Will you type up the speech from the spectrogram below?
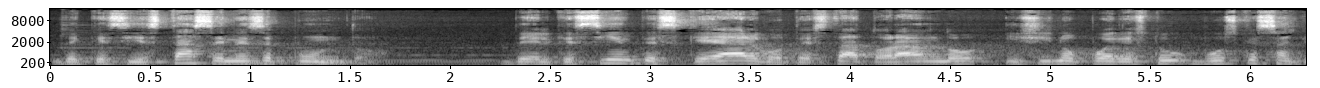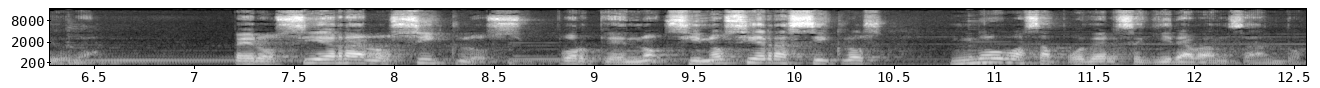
de que si estás en ese punto del que sientes que algo te está atorando y si no puedes tú, busques ayuda. Pero cierra los ciclos, porque no, si no cierras ciclos, no vas a poder seguir avanzando.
